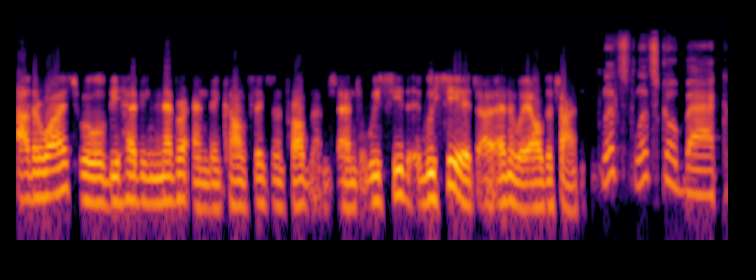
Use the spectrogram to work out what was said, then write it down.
Otherwise, we will be having never-ending conflicts and problems, and we see we see it uh, anyway all the time. Let's let's go back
